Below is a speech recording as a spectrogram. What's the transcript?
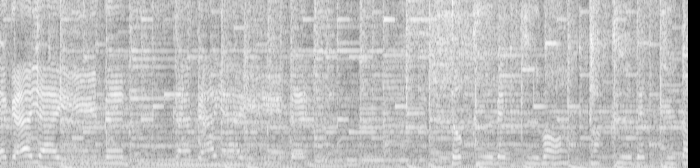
輝いてる。輝いてる。特別を特別と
